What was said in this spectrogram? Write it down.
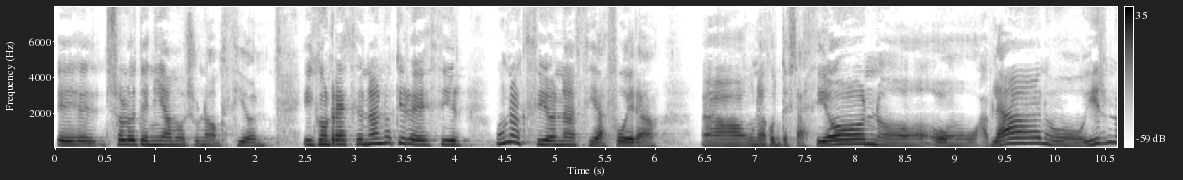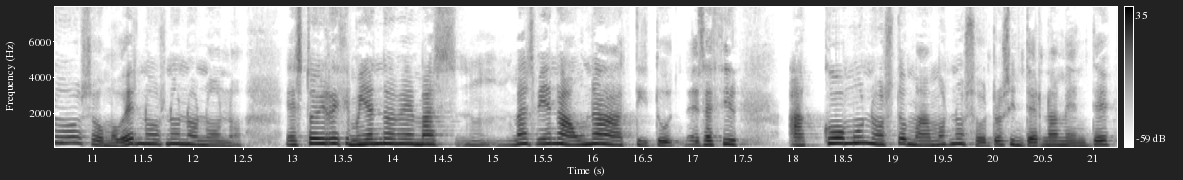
eh, solo teníamos una opción. Y con reaccionar no quiero decir una acción hacia afuera, una contestación o, hablar o irnos o movernos. No, no, no, no. Estoy refiriéndome más, más bien a una actitud, es decir, a cómo nos tomamos nosotros internamente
